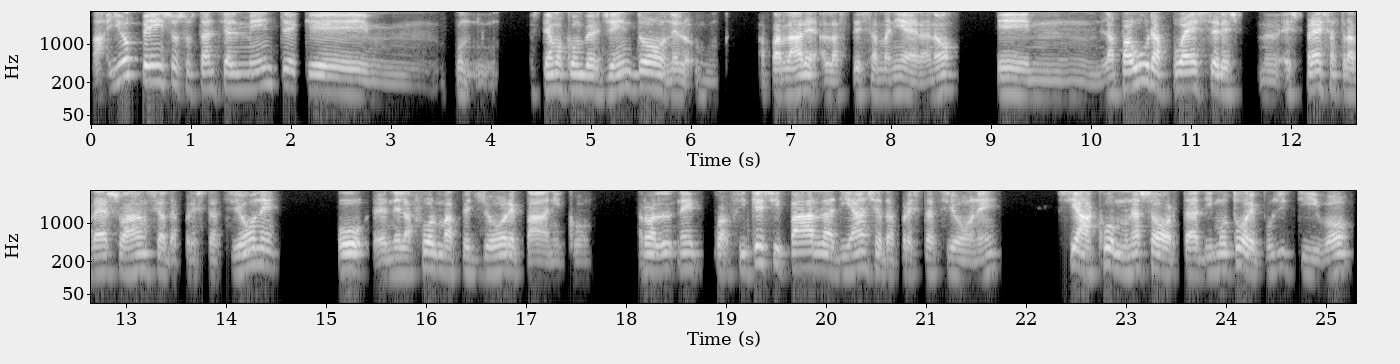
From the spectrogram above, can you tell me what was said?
Ma io penso sostanzialmente che mh, stiamo convergendo nel, a parlare alla stessa maniera, no? E, mh, la paura può essere es- espressa attraverso ansia da prestazione o eh, nella forma peggiore panico. Allora, ne, finché si parla di ansia da prestazione, si ha come una sorta di motore positivo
